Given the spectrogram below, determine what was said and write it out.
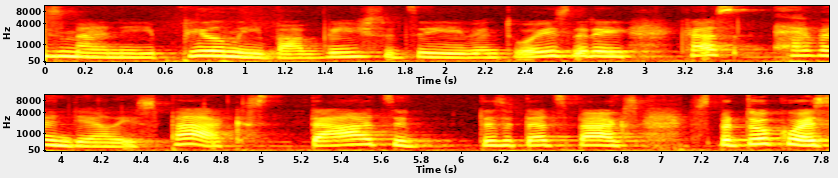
izmainīja pilnībā visu dzīvi. Un to izdarīja kas evaņģēlijas spēks. Tāds ir, tas ir tāds spēks, tas par to, ko es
